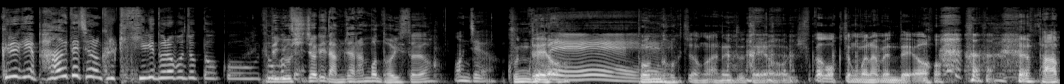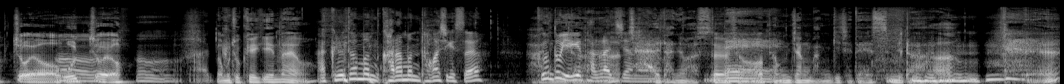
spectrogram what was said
그러게 방학 때처럼 그렇게 길게 놀아본 적도 없고. 돈 근데 요 시절이 남자는 한 번 더 있어요. 언제요? 군대요. 군대. 돈 걱정 안 해도 돼요. 휴가 걱정만 하면 돼요. 밥 줘요. 옷 줘요. 어. 아, 너무 좋게 얘기했나요? 아, 그래도 한번 가라면 더 가시겠어요? 그건 또 얘기 달라지잖아요. 잘 다녀왔어요. 네. 저 병장 만기 제대했습니다. 네.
